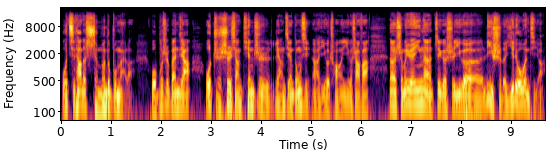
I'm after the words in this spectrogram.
我其他的什么都不买了。我不是搬家，我只是想添置两件东西啊，一个床，一个沙发。那什么原因呢？这个是一个历史的遗留问题啊。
